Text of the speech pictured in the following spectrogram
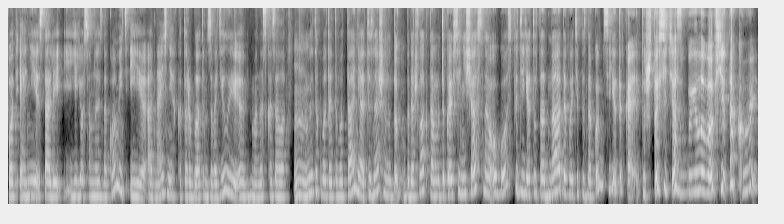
вот, и они стали ее со мной знакомить, и одна из них, которая была там заводила, и, э, видимо, она сказала, ну так вот, это вот Таня, ты знаешь, она подошла к нам такая вся несчастная, о господи, я тут одна, давайте познакомимся. Я такая, это что сейчас было? вообще такое?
